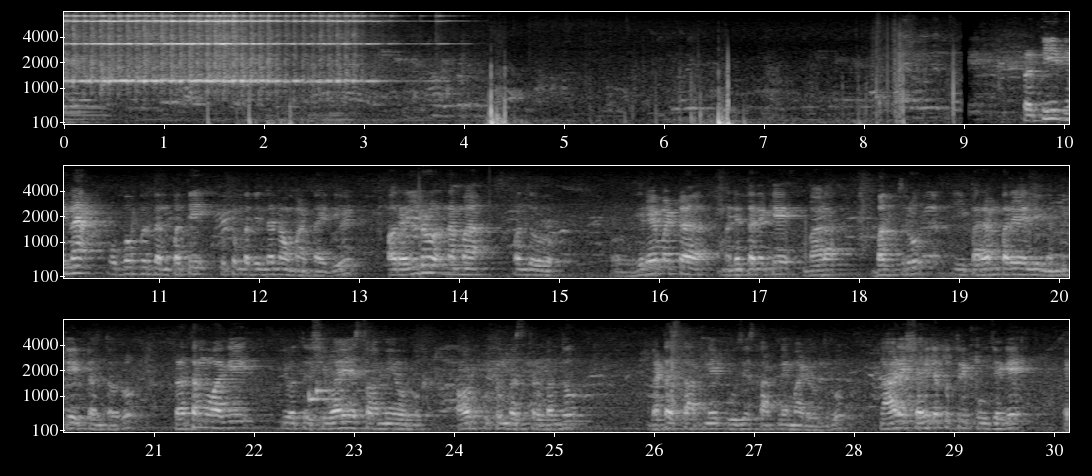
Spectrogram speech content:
ಪ್ರತಿದಿನ ಒಬ್ಬೊಬ್ಬ ದಂಪತಿ ಕುಟುಂಬದಿಂದ ನಾವು ಮಾಡ್ತಾ ಇದ್ದೀವಿ ಅವರೆಲ್ಲರೂ ನಮ್ಮ ಒಂದು ಅಹ್, ಹಿರೇಮಠ ಮನೆತನಕ್ಕೆ ಭಾಳ ಭಕ್ತರು ಈ ಪರಂಪರೆಯಲ್ಲಿ ನಂಬಿಕೆ ಇಟ್ಟಂಥವ್ರು. ಪ್ರಥಮವಾಗಿ ಇವತ್ತು ಶಿವಯ್ಯ ಸ್ವಾಮಿಯವರು ಅವ್ರ ಕುಟುಂಬಸ್ಥರು ಬಂದು ಘಟ ಸ್ಥಾಪನೆ, ಪೂಜೆ ಸ್ಥಾಪನೆ ಮಾಡಿ ನಾಳೆ ಶೈಲಪುತ್ರಿ ಪೂಜೆಗೆ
